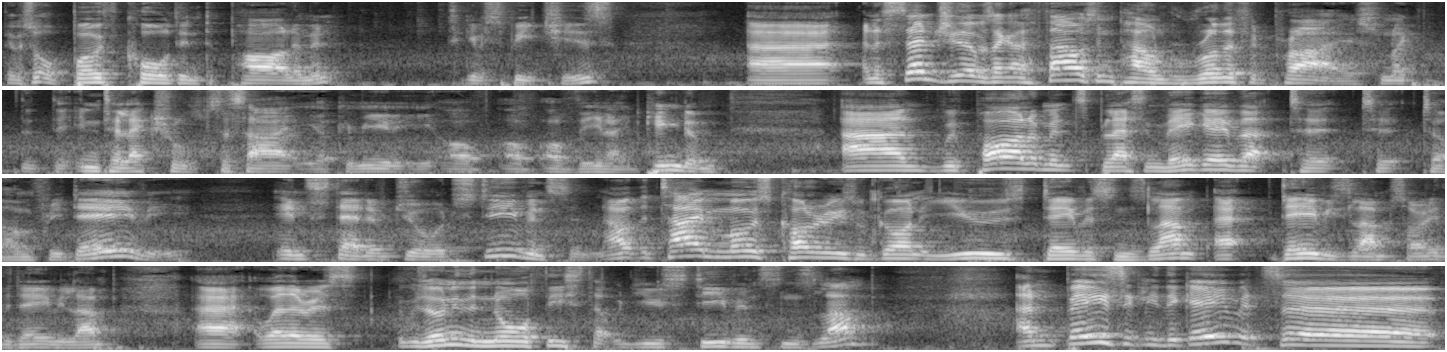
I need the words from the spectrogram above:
they were sort of both called into Parliament to give speeches. Uh, and essentially, there was like a thousand pound Rutherford Prize from like the, the intellectual society or community of, of, of the United Kingdom. And with Parliament's blessing, they gave that to, to, to Humphry Davy instead of George Stephenson. Now, at the time, most collieries were going to use Davison's lamp, uh, Davy's lamp, sorry, the Davy lamp, uh, whereas it was only the northeast that would use Stephenson's lamp. And basically, they gave it to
